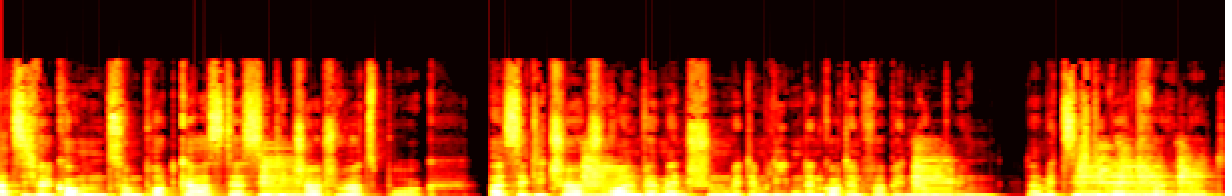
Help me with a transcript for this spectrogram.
Herzlich willkommen zum Podcast der City Church Würzburg. Als City Church wollen wir Menschen mit dem liebenden Gott in Verbindung bringen, damit sich die Welt verändert.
